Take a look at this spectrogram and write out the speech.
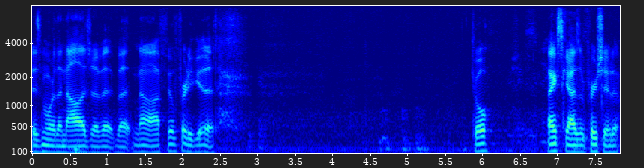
is more the knowledge of it. But no I feel pretty good. Cool thanks guys. Appreciate it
